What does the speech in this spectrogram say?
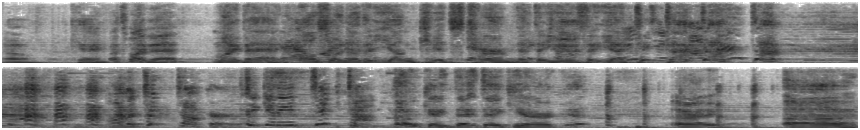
Oh. Okay. That's my bad. My bad. Yeah, also, my another bad. young kid's term that they use. That yeah, Hey, tick tock, TikToker. tock, tock. I'm a TikToker. Tickety TikTok. Okay, th- thank you, Eric. All right. Uh,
